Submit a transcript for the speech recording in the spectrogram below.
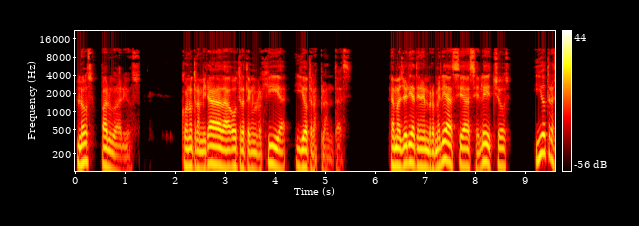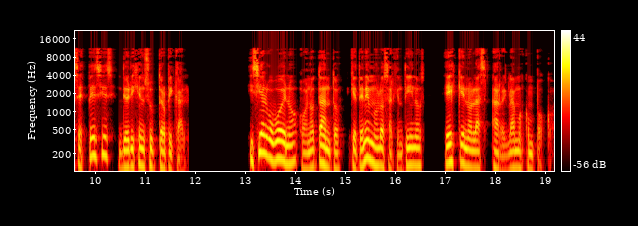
los paludarios, con otra mirada, otra tecnología y otras plantas. La mayoría tienen bromeliáceas, helechos y otras especies de origen subtropical. Y si algo bueno, o no tanto, que tenemos los argentinos, es que nos las arreglamos con poco.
